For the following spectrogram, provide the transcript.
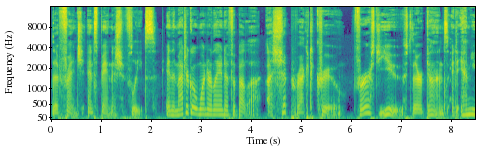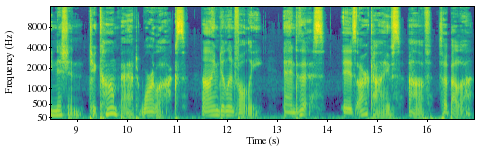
the French and Spanish fleets. In the magical wonderland of Fabella, a shipwrecked crew first used their guns and ammunition to combat warlocks. I'm Dylan Foley, and this is Archives of Fabella.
